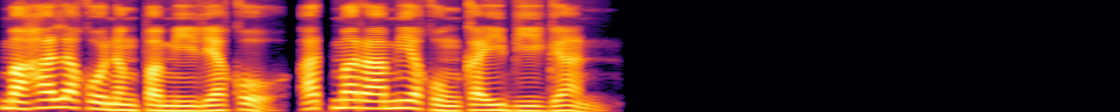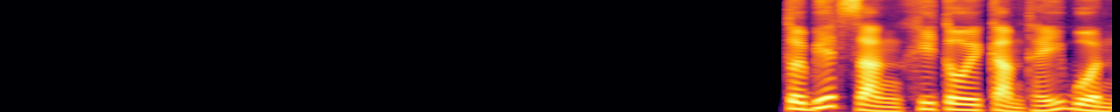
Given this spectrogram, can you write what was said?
Mahal ako ng pamilya ko, at marami akong kaibigan. Tôi biết rằng khi tôi cảm thấy buồn,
